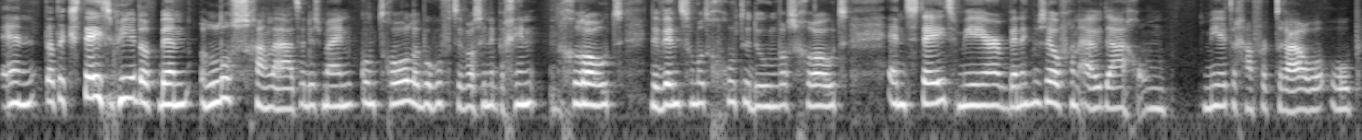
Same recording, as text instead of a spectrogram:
En dat ik steeds meer dat ben los gaan laten. Dus mijn controlebehoefte was in het begin groot. De wens om het goed te doen was groot. En steeds meer ben ik mezelf gaan uitdagen om meer te gaan vertrouwen op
